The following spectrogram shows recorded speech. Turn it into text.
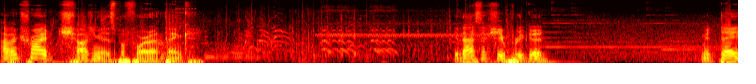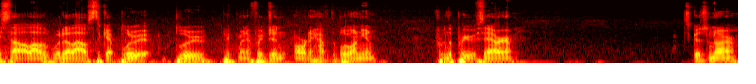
I haven't tried charging this before, I don't think. Yeah, that's actually pretty good. Midday, so that allow, would allow us to get blue blue Pikmin if we didn't already have the blue onion from the previous area. It's good to know.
